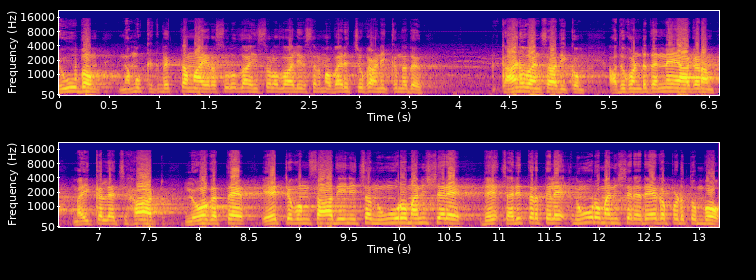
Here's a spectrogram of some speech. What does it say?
രൂപം നമുക്ക് വ്യക്തമായി റസൂലുള്ളാഹി സ്വല്ലല്ലാഹു അലൈഹി വസല്ലം വരച്ചു കാണിക്കുന്നത് കാണുവാൻ സാധിക്കും. അതുകൊണ്ട് തന്നെയാകണം. മൈക്കൽ എച്ച്. ഹാർട്ട് ലോകത്തെ ഏറ്റവും സ്വാധീനിച്ച നൂറ് മനുഷ്യരെ ചരിത്രത്തിലെ നൂറ് മനുഷ്യരെ രേഖപ്പെടുത്തുമ്പോൾ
